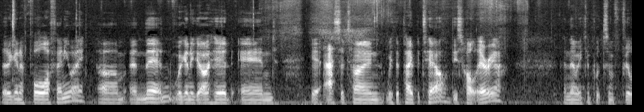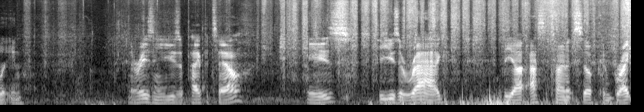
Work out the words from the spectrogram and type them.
that are going to fall off anyway. Um, and then we're going to go ahead and yeah, acetone with a paper towel this whole area. And then we can put some filler in. The reason you use a paper towel is to use a rag, the uh, acetone itself can break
